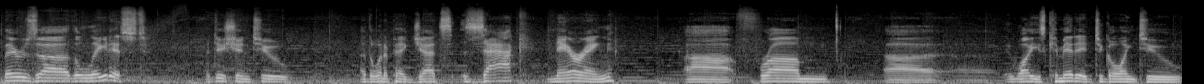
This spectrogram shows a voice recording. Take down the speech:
There's uh, the latest addition to uh, the Winnipeg Jets, Zach Nehring, uh, from uh, uh, well, he's committed to going to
